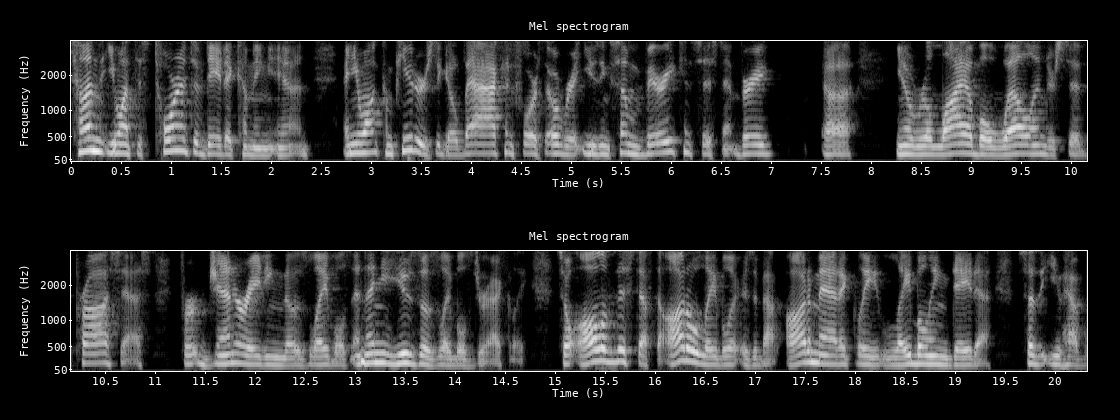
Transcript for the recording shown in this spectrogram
ton you want this torrent of data coming in and you want computers to go back and forth over it using some very consistent very uh, you know reliable well understood process for generating those labels. And then you use those labels directly. So all of this stuff the auto labeler is about automatically labeling data so that you have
